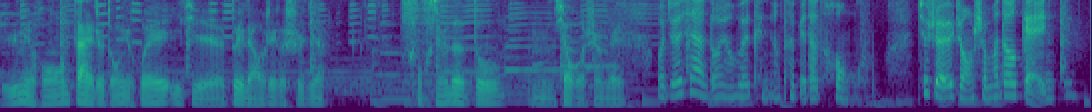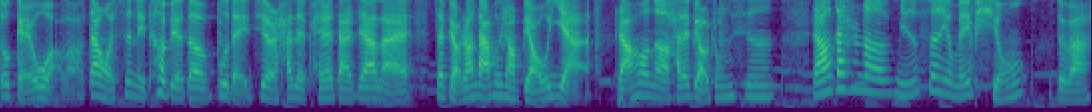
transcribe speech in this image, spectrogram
俞敏洪带着董宇辉一起对聊这个事件，我觉得都嗯效果甚微。我觉得现在董宇辉肯定特别的痛苦，就是有一种什么都给都给我了，但我心里特别的不得劲儿，还得陪着大家来在表彰大会上表演，然后呢还得表忠心，然后但是呢民愤又没平，对吧？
